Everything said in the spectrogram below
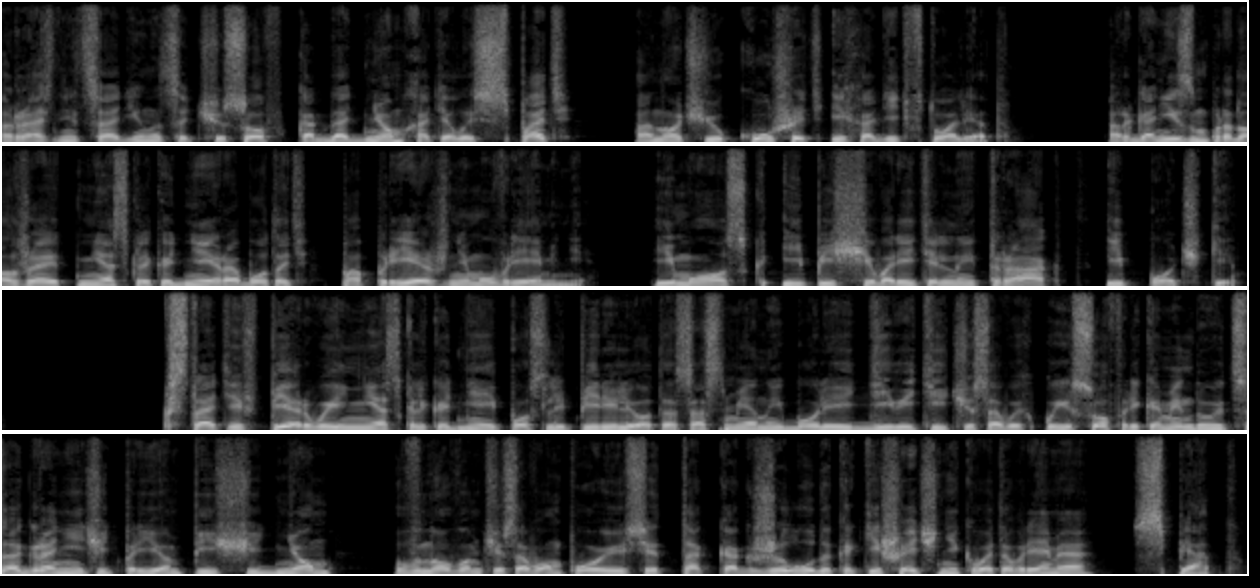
разница 11 часов, когда днем хотелось спать, а ночью кушать и ходить в туалет. Организм продолжает несколько дней работать по прежнему времени. И мозг, и пищеварительный тракт, и почки. Кстати, в первые несколько дней после перелета со сменой более 9 часовых поясов рекомендуется ограничить прием пищи днем в новом часовом поясе, так как желудок и кишечник в это время спят.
